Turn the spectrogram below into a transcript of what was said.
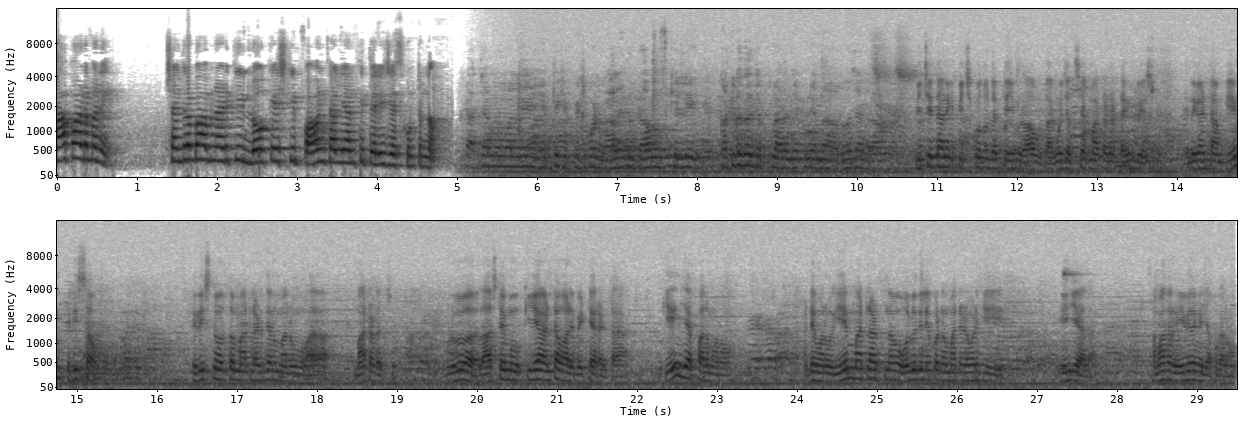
కాపాడమని చంద్రబాబు నాయుడుకి లోకేష్కి పవన్ కళ్యాణ్కి తెలియజేసుకుంటున్నాం. రాజ్యాంగం వల్లే ఏపీకి పెట్టుబడి రాలేదు. దావోస్కి వెళ్ళి కట్టుకథలు చెప్తున్నారని చెప్పి నిన్న రోజాగా రావు పిచ్చి దానికి పిచ్చి కోతలు తప్పితే ఏమి రావు. దాని గురించి ఎంతసేపు మాట్లాడే టైం వేస్ట్. ఎందుకంటే ఆమెకి ఏం తెలిసావు? తెలిసిన వాళ్ళతో మాట్లాడితే మనం మాట్లాడచ్చు మాట్లాడొచ్చు. ఇప్పుడు లాస్ట్ టైం కియా అంటే వాళ్ళు పెట్టారంట. ఇంకేం చెప్పాలి మనం? అంటే మనం ఏం మాట్లాడుతున్నాం ఒళ్ళు తెలియకుండా మాట్లాడేవాడికి ఏం చేయాలా? సమాధానం ఏ విధంగా చెప్పగలం?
